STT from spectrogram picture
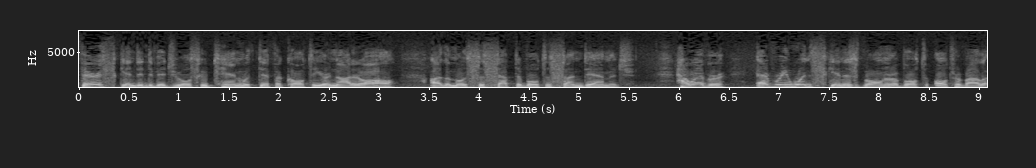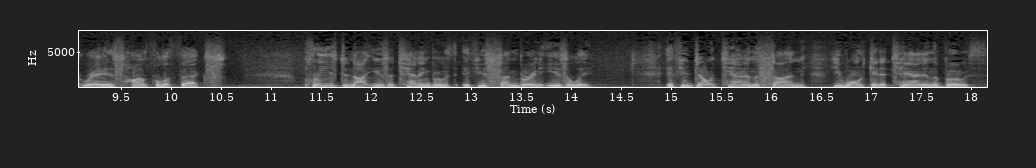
Fair-skinned individuals who tan with difficulty or not at all are the most susceptible to sun damage. However, everyone's skin is vulnerable to ultraviolet rays' harmful effects. Please do not use a tanning booth if you sunburn easily. If you don't tan in the sun, you won't get a tan in the booth.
